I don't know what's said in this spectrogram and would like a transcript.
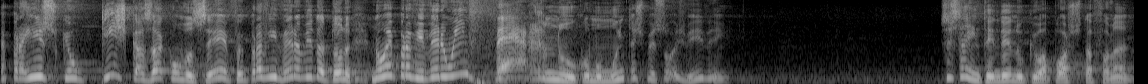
É para isso que eu quis casar com você, foi para viver a vida toda. Não é para viver um inferno, como muitas pessoas vivem. Você está entendendo o que o apóstolo está falando?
